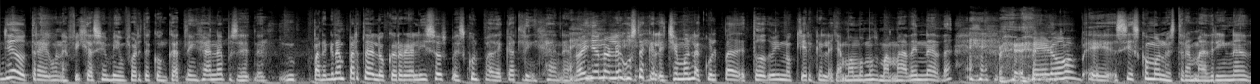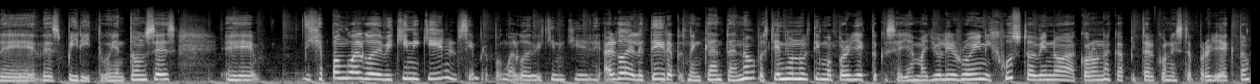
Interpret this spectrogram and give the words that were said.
Yo traigo una fijación bien fuerte con Kathleen Hanna, pues eh, para gran parte de lo que realizo es pues, culpa de Kathleen Hanna, ¿no? A ella no le gusta que le echemos la culpa de todo y no quiere que le llamamos mamá de nada, pero eh, sí es como nuestra madrina de, de espíritu. Y entonces dije, pongo algo de Bikini Kill, siempre pongo algo de Bikini Kill, algo de Le Tigre, pues me encanta, ¿no? Pues tiene un último proyecto que se llama Julie Ruin y justo vino a Corona Capital con este proyecto,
